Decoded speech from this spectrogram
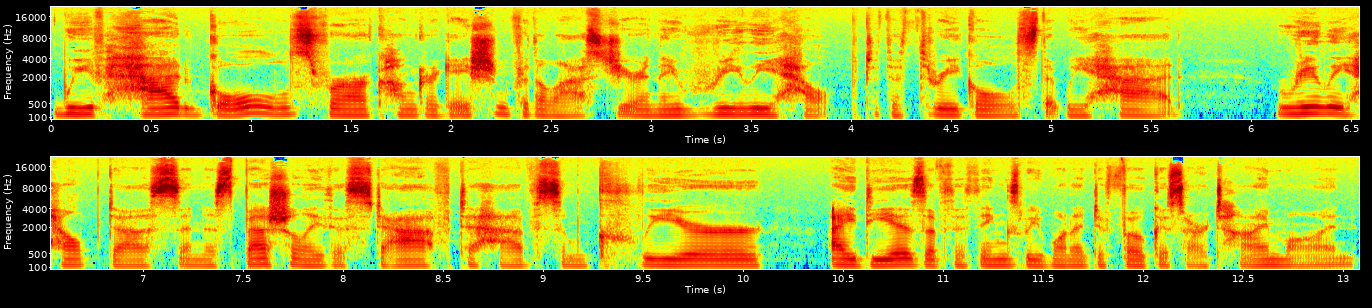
we've had goals for our congregation for the last year, and they really helped. The three goals that we had really helped us, and especially the staff, to have some clear ideas of the things we wanted to focus our time on.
